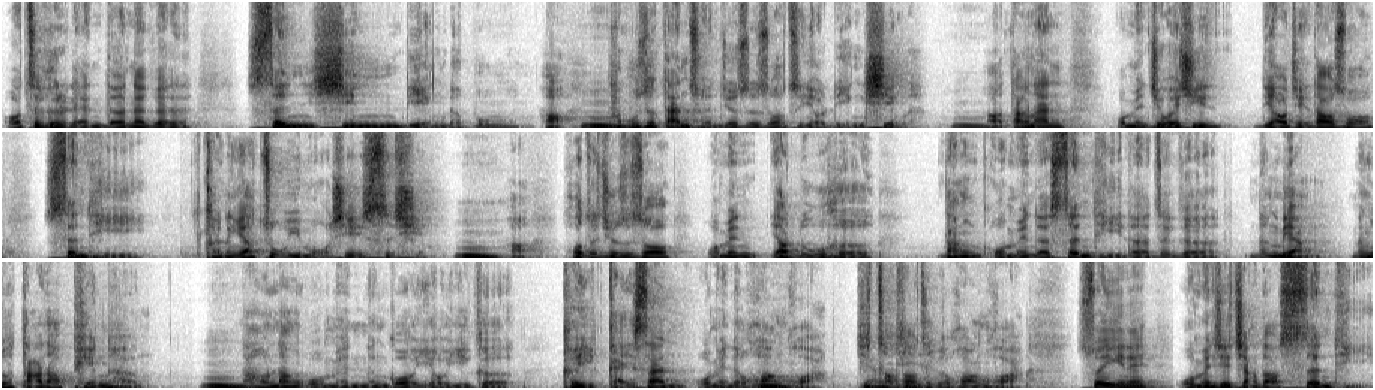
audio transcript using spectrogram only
哦，这个人的那个身心灵的部分，哈，它不是单纯就是说只有灵性了，嗯，啊，当然我们就会去了解到说，身体可能要注意某些事情，嗯，啊，或者就是说我们要如何让我们的身体的这个能量能够达到平衡。嗯，然后让我们能够有一个可以改善我们的方法，去找到这个方法。所以呢，我们就讲到身体，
